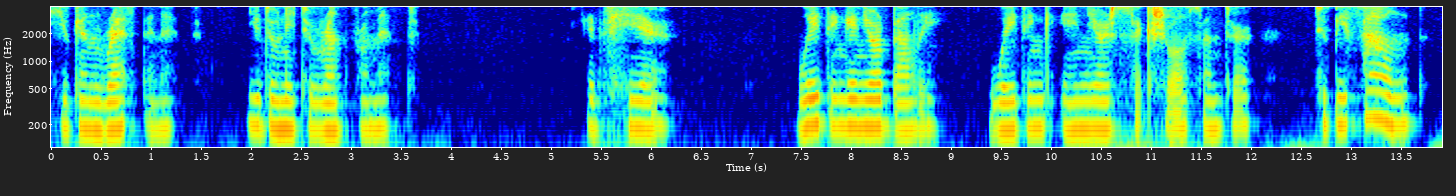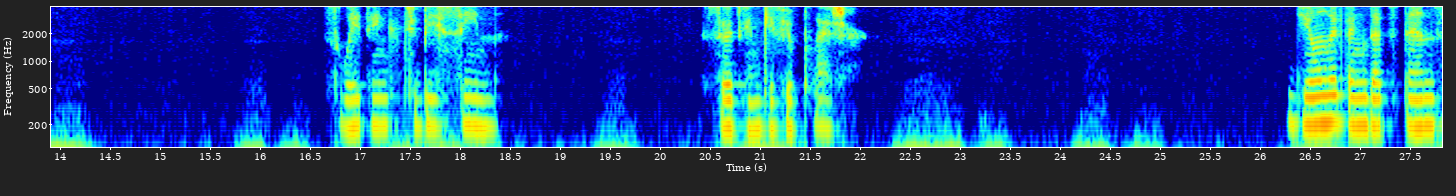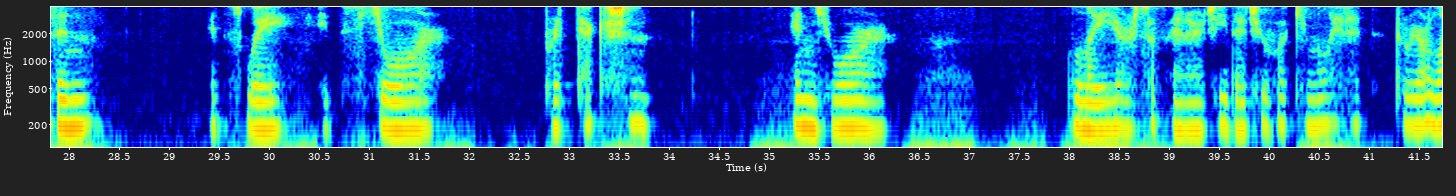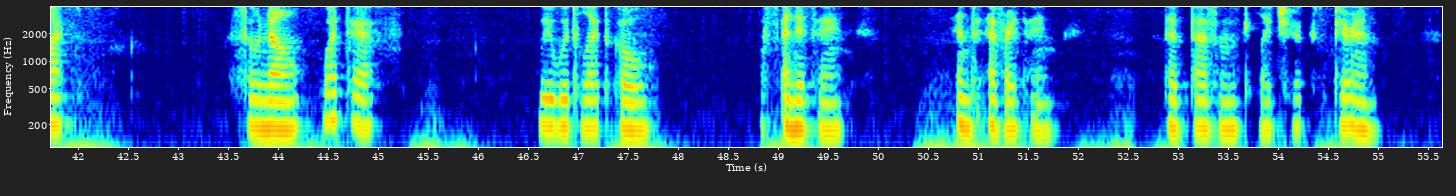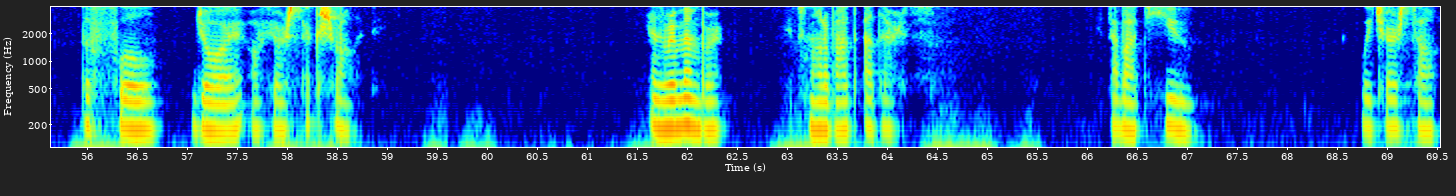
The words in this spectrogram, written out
You can rest in it. You don't need to run from it. It's here, waiting in your belly, waiting in your sexual center to be found. It's waiting to be seen so it can give you pleasure. The only thing that stands in its way, it's your protection and your layers of energy that you've accumulated through your life. So now, what if we would let go of anything and everything that doesn't let you experience the full joy of your sexuality. And remember, it's not about others, it's about you with yourself.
